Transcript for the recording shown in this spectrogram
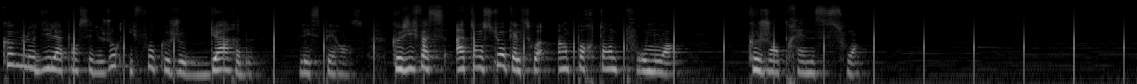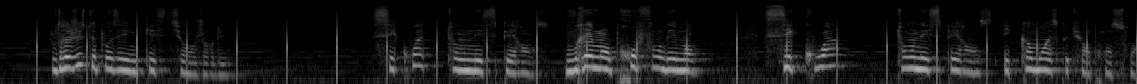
comme le dit la pensée du jour, il faut que je garde l'espérance, que j'y fasse attention, qu'elle soit importante pour moi, que j'en prenne soin. Je voudrais juste te poser une question aujourd'hui. C'est quoi ton espérance? Vraiment, profondément. C'est quoi ton espérance et comment est-ce que tu en prends soin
